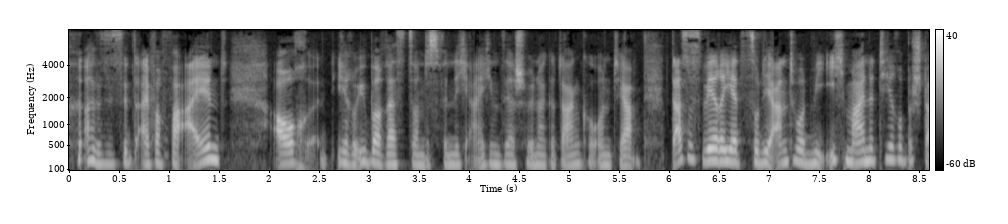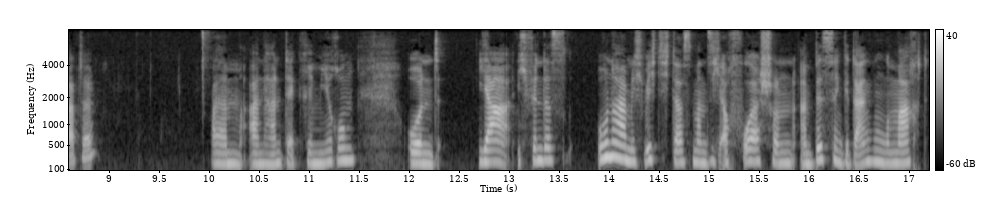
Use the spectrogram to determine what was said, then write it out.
also sie sind einfach vereint, auch ihre Überreste und das finde ich eigentlich ein sehr schöner Gedanke. Und ja, das ist, wäre jetzt so die Antwort, wie ich meine Tiere bestatte, ähm, anhand der Kremierung. Und ja, ich finde es unheimlich wichtig, dass man sich auch vorher schon ein bisschen Gedanken gemacht,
